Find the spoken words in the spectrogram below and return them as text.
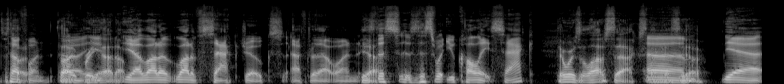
Tough thought- one. Thought Uh, I'd bring yeah, that up. Yeah, a lot of lot of sack jokes after that one. Is Yeah. this is this what you call a sack? There was a lot of sacks. I guess, Um, yeah. yeah,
